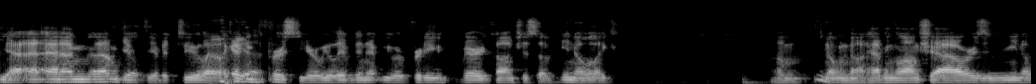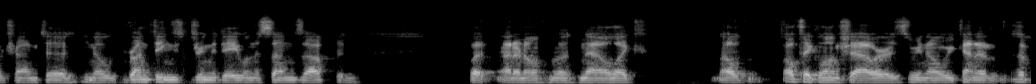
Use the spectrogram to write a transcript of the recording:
Yeah, and, and I'm and I'm guilty of it too. Like, like I Yeah. think the first year we lived in it, we were pretty very conscious of you know like um you know not having long showers and you know trying to you know run things during the day when the sun's up and but I don't know now like I'll I'll take long showers. You know we kind of have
